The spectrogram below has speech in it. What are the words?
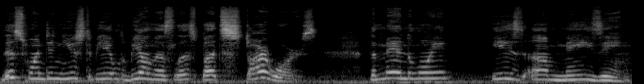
This one didn't used to be able to be on this list but star wars the mandalorian is amazing.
